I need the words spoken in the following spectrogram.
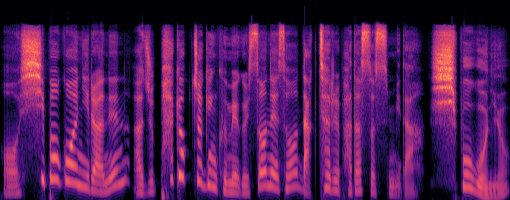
어, 10억 원이라는 아주 파격적인 금액을 써내서 낙찰을 받았었습니다. 10억 원이요?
